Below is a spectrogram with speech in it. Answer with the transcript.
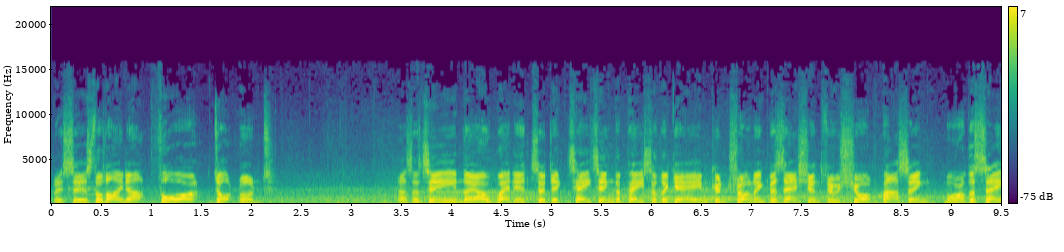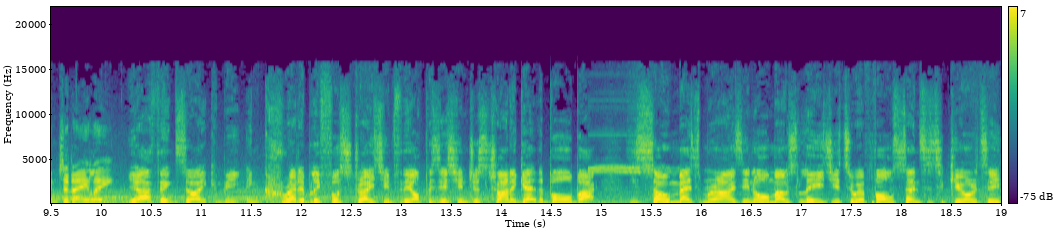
This is the lineup for Dortmund. As a team, they are wedded to dictating the pace of the game, controlling possession through short passing. More of the same today, Lee? Yeah, I think so. It can be incredibly frustrating for the opposition just trying to get the ball back. It's so mesmerising, almost leads you to a false sense of security.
